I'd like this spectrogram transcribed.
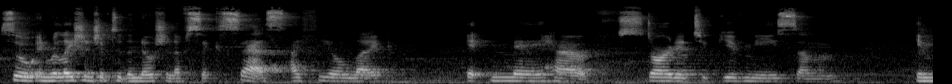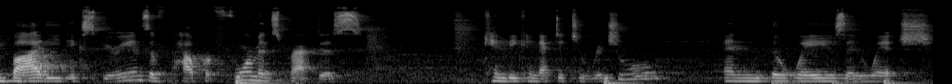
so in relationship to the notion of success i feel like it may have started to give me some embodied experience of how performance practice can be connected to ritual and the ways in which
